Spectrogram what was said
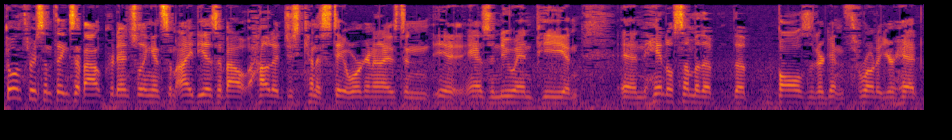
going through some things about credentialing and some ideas about how to just kind of stay organized and as a new NP and and handle some of the, the balls that are getting thrown at your head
